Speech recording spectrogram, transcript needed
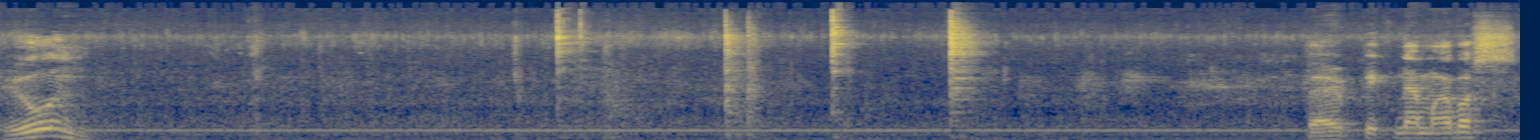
yun. Perfect na mga boss.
